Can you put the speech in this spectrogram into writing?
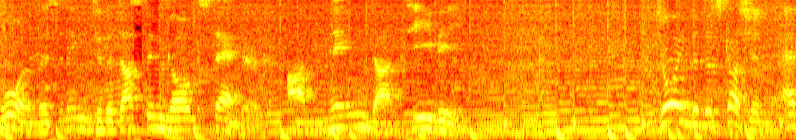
You're listening to the Dustin Gold Standard on Paine.tv. Join the discussion at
